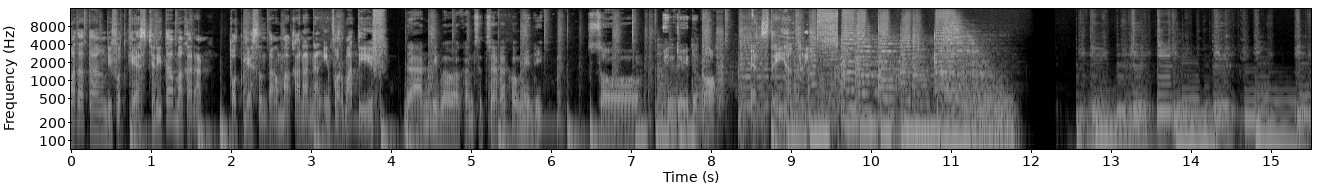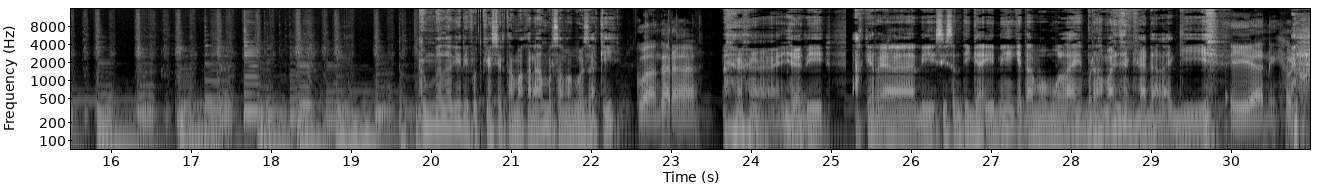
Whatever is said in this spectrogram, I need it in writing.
Selamat datang di Foodcast Cerita Makanan, podcast tentang makanan yang informatif dan dibawakan secara komedik. So, enjoy the talk. and stay hungry. Kembali lagi di Foodcast Cerita Makanan bersama gue Zaki. Gua Anggara. ya di akhirnya di season 3 ini kita mau mulai beramanya nggak ada lagi. iya nih, aduh.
